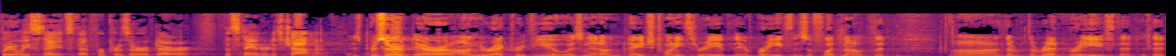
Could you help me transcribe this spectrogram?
clearly states that for preserved error, the standard is Chapman. It's preserved error on direct review, isn't it? On page 23 of their brief, there's a footnote that uh, the, the red brief that, that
